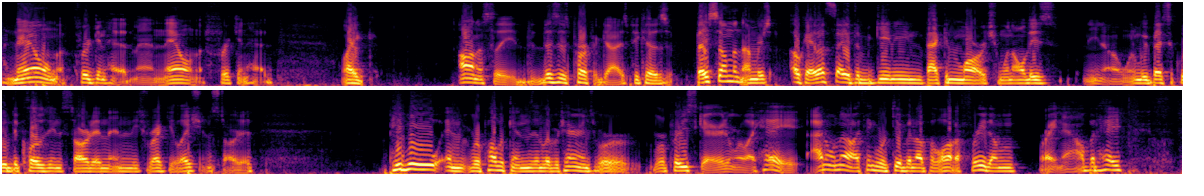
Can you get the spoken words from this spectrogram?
nail on the freaking head, man. Nail on the freaking head. Like, honestly, th- this is perfect, guys, because based on the numbers, okay, let's say at the beginning, back in March, when all these you know, when we basically the closing started and then these regulations started, people and Republicans and libertarians were were pretty scared and were like, "Hey, I don't know. I think we're giving up a lot of freedom right now, but hey,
